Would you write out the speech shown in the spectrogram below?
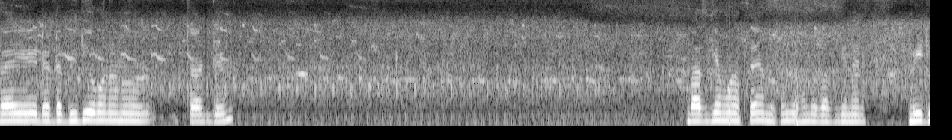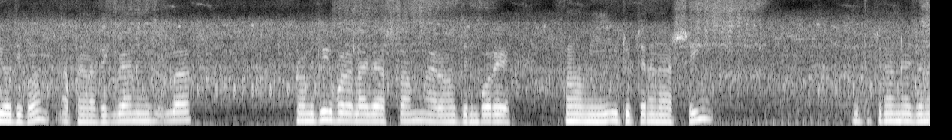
তো এটা একটা ভিডিও বানানোর ট্রাক গেম বাস গেমও আছে, আমি সুন্দর সুন্দর বাস গেমের ভিডিও দিব। আপনারা দেখবেন অনেকদিন পরে লাইভে আসতাম আর অনেকদিন পরে আমি ইউটিউব চ্যানেলে আসছি। ইউটিউব চ্যানেলের জন্য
